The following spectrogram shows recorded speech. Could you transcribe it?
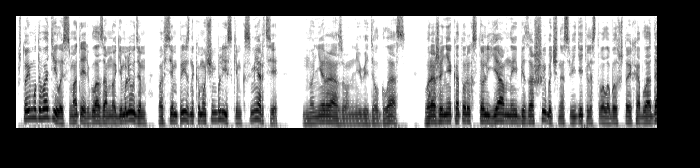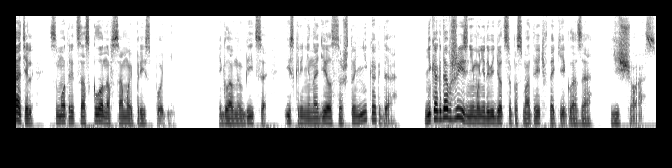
что ему доводилось смотреть в глаза многим людям по всем признакам очень близким к смерти, но ни разу он не видел глаз, выражение которых столь явно и безошибочно свидетельствовало бы, что их обладатель смотрит со склонов самой преисподней. И главный убийца искренне надеялся, что никогда, никогда в жизни ему не доведется посмотреть в такие глаза еще раз.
